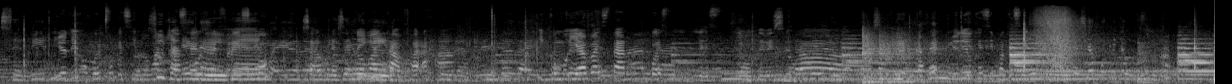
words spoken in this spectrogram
servir Yo digo pues porque si no va a con el refresco, o sea, ofrecer no va a alcanzar, ajá. Y como ya va a estar, pues les, lo debe ser el café. Yo digo que sí para que se Thank you.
